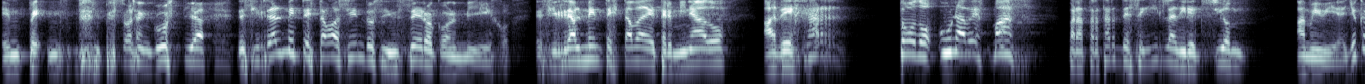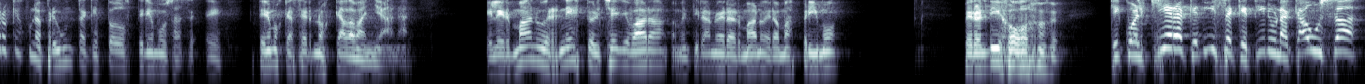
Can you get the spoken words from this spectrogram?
empe empezó la angustia de si realmente estaba siendo sincero con mi hijo, de si realmente estaba determinado a dejar todo una vez más para tratar de seguir la dirección a mi vida. Yo creo que es una pregunta que todos tenemos, eh, tenemos que hacernos cada mañana. El hermano Ernesto, el Che Guevara, no mentira, no era hermano, era más primo, pero él dijo que cualquiera que dice que tiene una causa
